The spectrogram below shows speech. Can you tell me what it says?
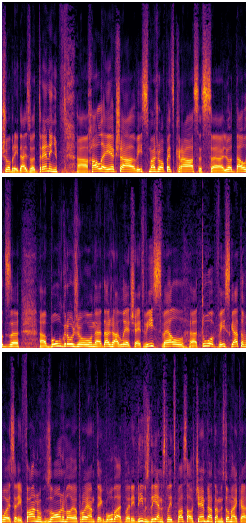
šobrīd aizvada treniņu. Hallē iekšā viss mažo pēc krāsas, ļoti daudz bulgružu un dažādu lietu šeit. Viss vēl top, viss gatavojas, arī fanu zona vēl joprojām tiek būvēta, lai arī divas dienas līdz pasaules čempionātam. Es domāju, ka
